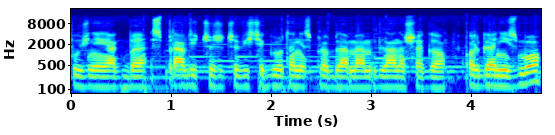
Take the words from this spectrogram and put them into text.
później jakby sprawdzić, czy rzeczywiście gluten jest problemem dla naszego organizmu.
